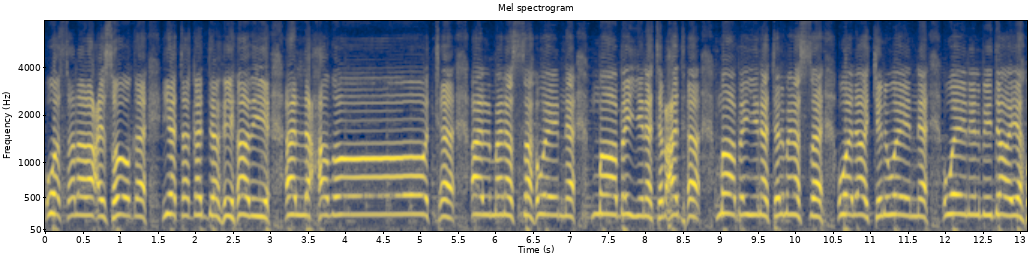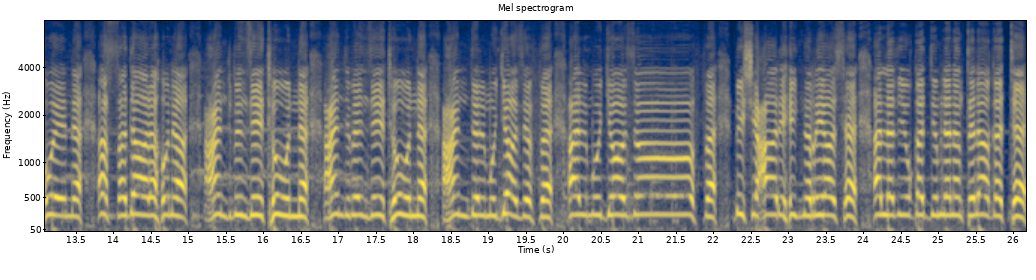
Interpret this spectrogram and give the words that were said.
وصل راعي سوق يتقدم في هذه اللحظات. المنصة وين؟ ما بينت بعدها ما بينت المنصة. ولكن وين؟ وين البداية؟ وين الصدارة هنا؟ عند بن زيتون عند بن زيتون عند المجازف المجازف بشعار هجن الرئاسة الذي يقدم لنا انطلاقة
